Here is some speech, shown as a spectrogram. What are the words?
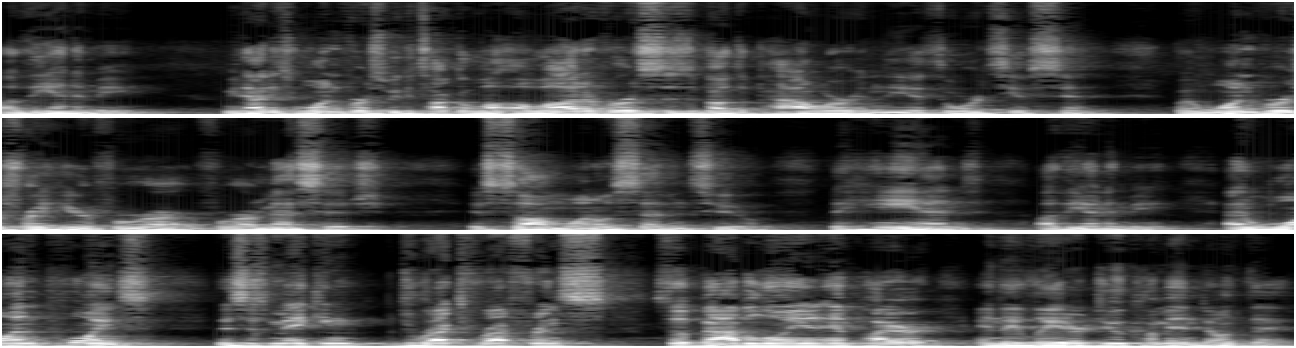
of the enemy. I mean, that is one verse. We could talk a lot, a lot of verses about the power and the authority of sin. But one verse right here for our, for our message is Psalm 107 2, the hand of the enemy. At one point, this is making direct reference to the Babylonian Empire, and they later do come in, don't they?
